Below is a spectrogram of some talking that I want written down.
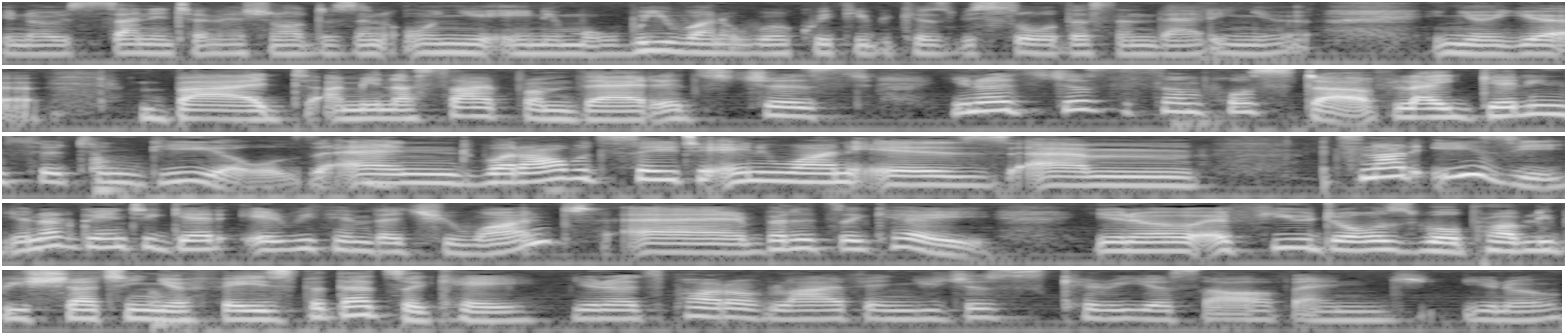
know, Sun International doesn't own you anymore. We want to work with you because we saw this and that in your in your year. But I mean, aside from that, it's just you know, it's just the simple stuff like getting certain deals. And what I would say to anyone is. Um, it's not easy. You're not going to get everything that you want, uh, but it's okay. You know, a few doors will probably be shut in your face, but that's okay. You know, it's part of life, and you just carry yourself and, you know,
